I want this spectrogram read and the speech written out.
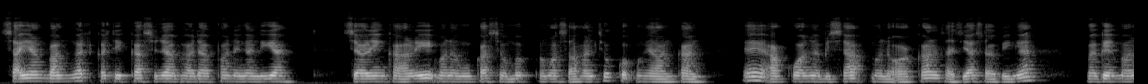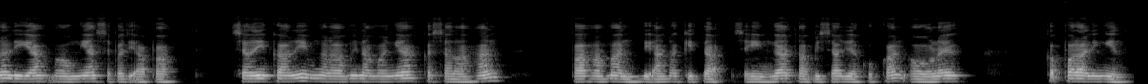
Sayang banget ketika sudah berhadapan dengan dia. Seringkali menemukan sumber permasalahan cukup mengherankan. Eh, aku hanya bisa mendoakan saja selebihnya bagaimana dia maunya seperti apa. Seringkali mengalami namanya kesalahan pahaman di antara kita sehingga tak bisa dilakukan oleh kepala dingin.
